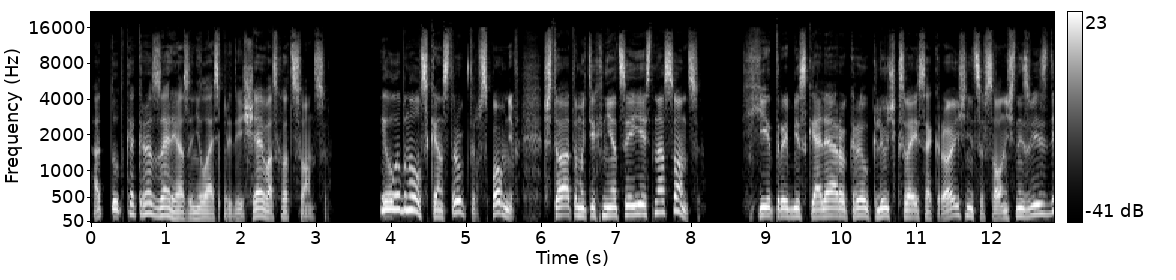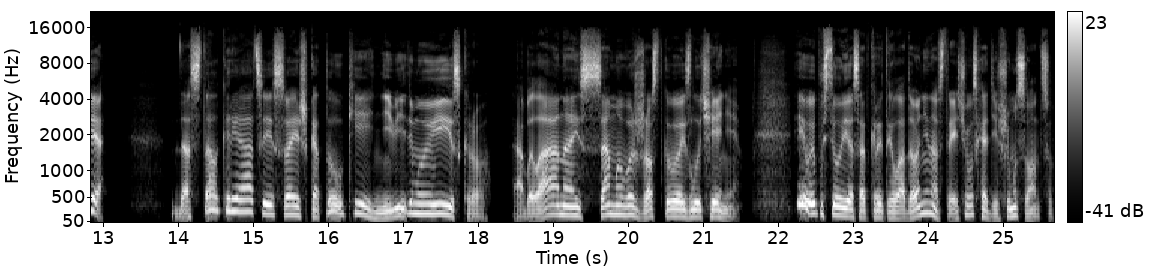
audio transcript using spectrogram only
а тут как раз заря занялась, предвещая восход солнца. И улыбнулся конструктор, вспомнив, что атомы технеции есть на солнце. Хитрый бескаляр укрыл ключ к своей сокровищнице в солнечной звезде. Достал креации из своей шкатулки невидимую искру, а была она из самого жесткого излучения, и выпустил ее с открытой ладони навстречу восходившему солнцу.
